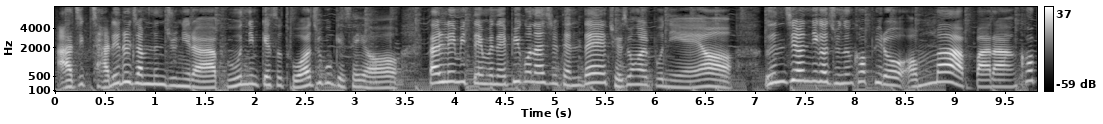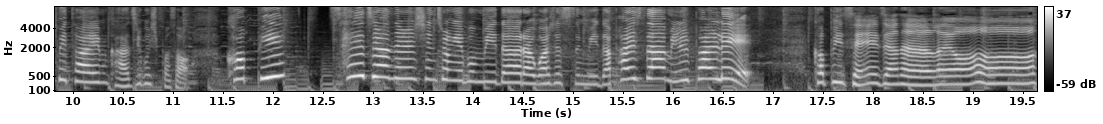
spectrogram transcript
아직 자리를 잡는 중이라 부모님께서 도와주고 계세요. 딸내미 때문에 피곤하실 텐데 죄송할 뿐이에요. 은지 언니가 주는 커피로 엄마 아빠랑 커피 타임 가지고 싶어서 커피 세 잔을 신청해 봅니다. 라고 하셨습니다. 83182 커피 세 잔 할래요.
